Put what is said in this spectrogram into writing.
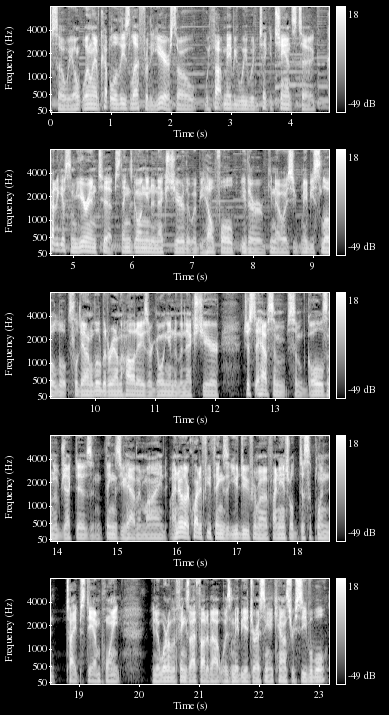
So we we only have a couple of these left for the year. So we thought maybe we would take a chance to kind of give some year-end tips, things going into next year that would be helpful. Either you know as you maybe slow slow down a little bit around the holidays, or going into the next year, just to have some some goals and objectives and things you have in mind. I know there are quite a few things that you do from a financial discipline type standpoint. You know, one of the things I thought about was maybe addressing accounts receivable.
